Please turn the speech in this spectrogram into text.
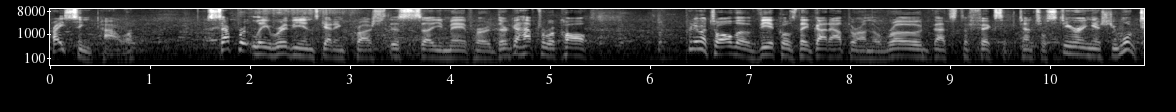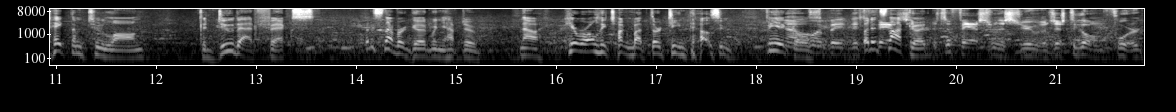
pricing power. Separately, Rivian's getting crushed. This uh, you may have heard. They're going to have to recall pretty much all the vehicles they've got out there on the road. That's to fix a potential steering issue. Won't take them too long to do that fix, but it's never good when you have to. Now, here we're only talking about 13,000 vehicles, No, but it's, not good. It's a faster in the steering wheel. Just to go on forward,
